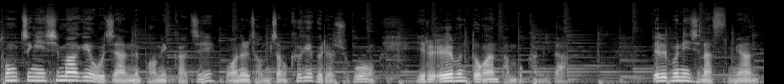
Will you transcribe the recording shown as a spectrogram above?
통증이 심하게 오지 않는 범위까지 원을 점점 크게 그려주고 이를 1분 동안 반복합니다. 1분이 지났으면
